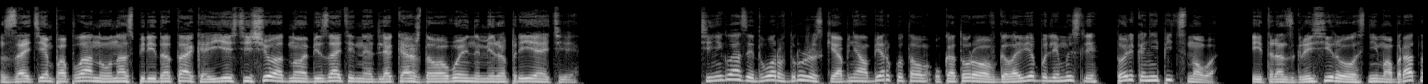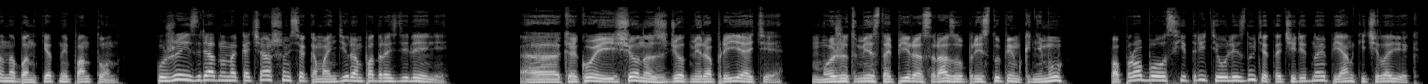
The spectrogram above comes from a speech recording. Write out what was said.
Затем по плану у нас перед атакой есть еще одно обязательное для каждого воина мероприятие. Синеглазый двор дружески обнял Беркутова, у которого в голове были мысли «только не пить снова», и трансгрессировал с ним обратно на банкетный понтон, к уже изрядно накачавшимся командирам подразделений. «А какое еще нас ждет мероприятие? Может, вместо пира сразу приступим к нему?» Попробовал схитрить и улизнуть от очередной пьянки человек.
